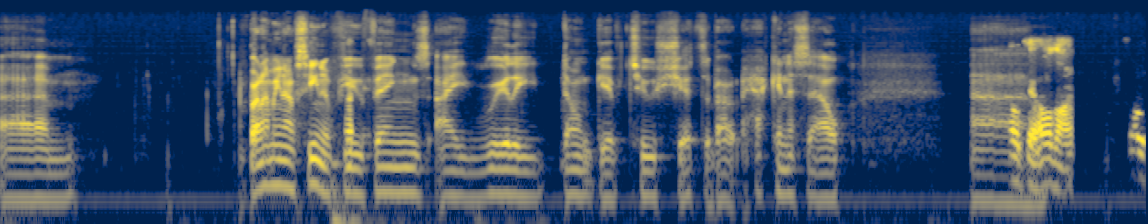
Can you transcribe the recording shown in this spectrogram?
Um. But I mean, I've seen a few things. I really don't give two shits about Heck in a Cell. Uh, Okay, hold on. So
